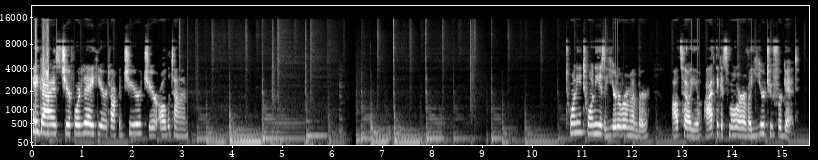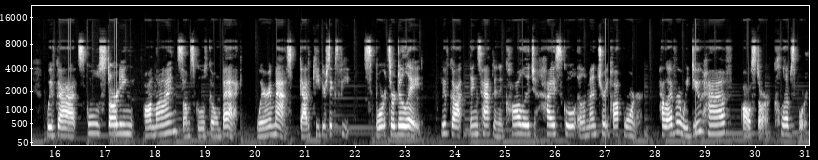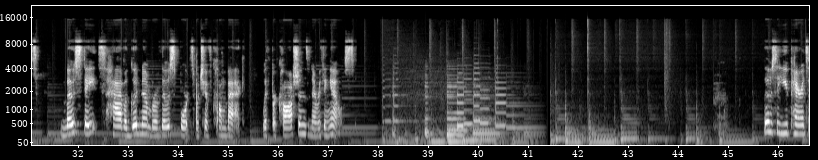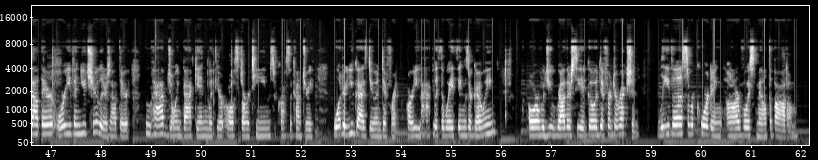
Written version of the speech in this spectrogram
Hey guys, cheer for today here, talking cheer, cheer all the time. Twenty twenty is a year to remember. I'll tell you, I think it's more of a year to forget. We've got schools starting online, some schools going back, wearing masks, gotta keep your six feet, sports are delayed. We've got things happening in college, high school, elementary, Pop Warner. However, we do have All Star, club sports. Most states have a good number of those sports which have come back, with precautions and everything else. Those of you parents out there, or even you cheerleaders out there who have joined back in with your all star teams across the country, what are you guys doing different? Are you happy with the way things are going? Or would you rather see it go a different direction? Leave us a recording on our voicemail at the bottom.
